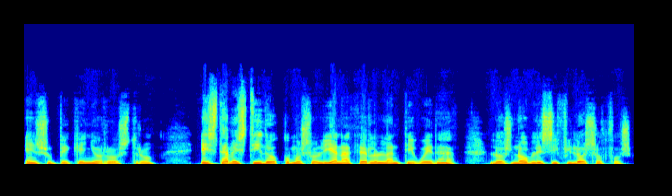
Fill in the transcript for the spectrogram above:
en su pequeño rostro, está vestido como solían hacerlo en la antigüedad los nobles y filósofos,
